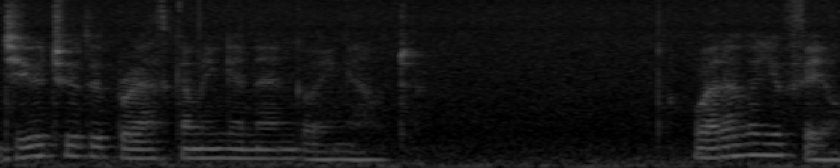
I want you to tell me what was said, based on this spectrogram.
due to the breath coming in and going out. Wherever you feel.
